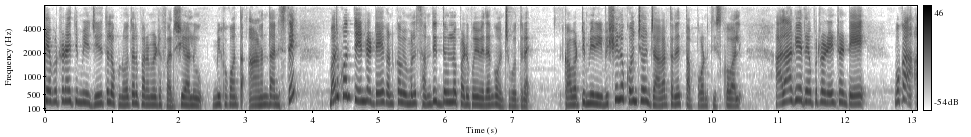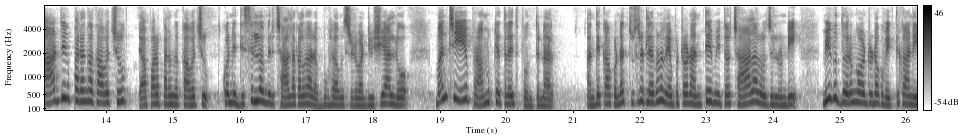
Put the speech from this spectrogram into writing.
రేపటినైతే మీ జీవితంలో ఒక నూతన పరమైన పరిచయాలు మీకు కొంత ఆనందాన్నిస్తే మరికొంత ఏంటంటే కనుక మిమ్మల్ని సందిగ్ధంలో పడిపోయే విధంగా ఉంచబోతున్నాయి. కాబట్టి మీరు ఈ విషయంలో కొంచెం జాగ్రత్త అనేది తప్పకుండా తీసుకోవాలి. అలాగే రేపటి ఏంటంటే ఒక ఆర్థిక పరంగా కావచ్చు వ్యాపార పరంగా కావచ్చు కొన్ని దిశల్లో మీరు చాలా రకాలుగా డబ్బు సంబంధించినటువంటి విషయాల్లో మంచి ప్రాముఖ్యతను అయితే పొందుతున్నారు. అంతేకాకుండా చూసినట్లయితే రేపటి రోజున అంతే మీతో చాలా రోజుల నుండి మీకు దూరంగా ఉంటున్న ఒక వ్యక్తి కానీ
